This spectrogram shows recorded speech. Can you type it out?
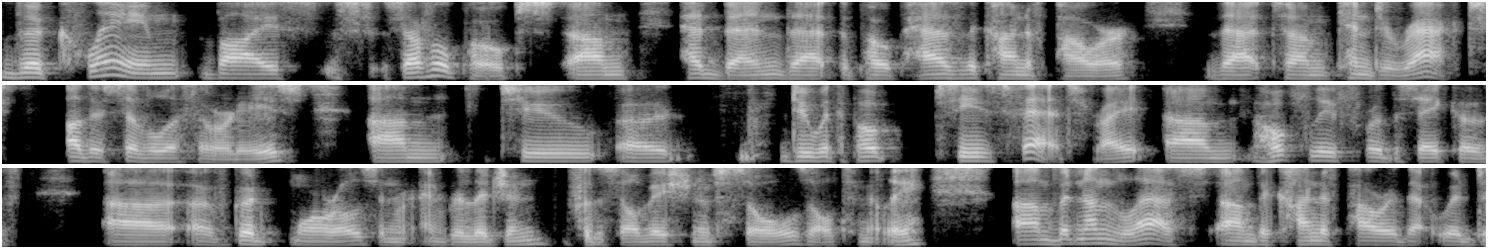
the claim by s- several popes um, had been that the pope has the kind of power that um, can direct other civil authorities um, to uh, do what the pope sees fit, right? Um, hopefully, for the sake of uh, of good morals and, and, religion, for the salvation of souls, ultimately. Um, but nonetheless, um, the kind of power that would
